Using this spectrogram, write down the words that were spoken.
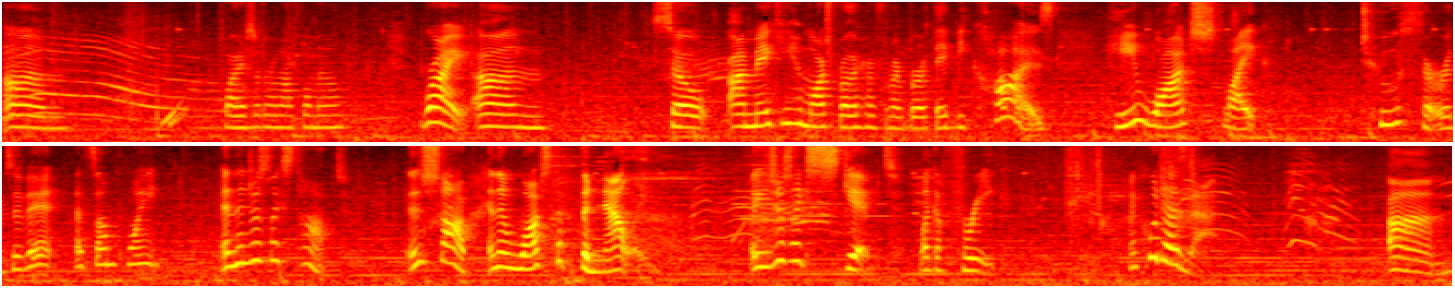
Um, why is I on Fullmetal? Right. Um, so I'm making him watch Brotherhood for my birthday because he watched like two thirds of it at some point, and then just like stopped, and stopped, and then watched the finale. Like he just like skipped like a freak. Like who does that? Um.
